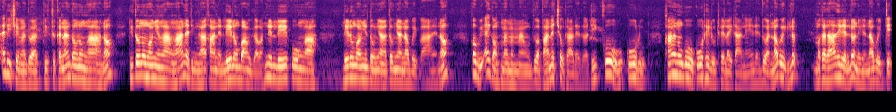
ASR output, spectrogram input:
အဲ့ဒီအချိန်မှာသူကဒီကနန်းသုံးလုံးငါးနော်ဒီသုံးလုံးပေါင်းရင်ငါးငါးနဲ့ဒီငါးခါနဲ့လေးလုံးပေါင်းပြီပါနှစ်လေးကိုငါးလေးလုံးပေါင်းရင်3ည3ညနောက်ပိတ်ပါတဲ့နော်ဟုတ်ပြီအဲ့ကောင်မှန်မှန်မှန်ကိုသူကဘာနဲ့ချုပ်ထားလဲဆိုတော့ဒီကိုကိုကိုလို့ ခါးနှလုံးကိုကိုထိတ်လို့ထည့်လိုက်တာနဲ့တဲ့သူကနောက်ပိတ်လွတ်မကစားသေးတဲ့လွတ်နေတဲ့နောက်ပိတ်တစ်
